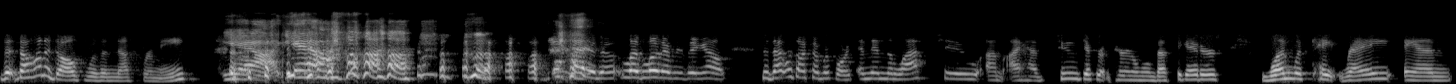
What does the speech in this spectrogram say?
The, the haunted dolls was enough for me. Yeah, yeah. you know, let alone everything else. So that was October 4th. And then the last two, um, I have two different paranormal investigators. One was Kate Ray, and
